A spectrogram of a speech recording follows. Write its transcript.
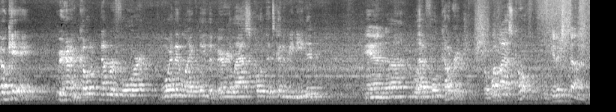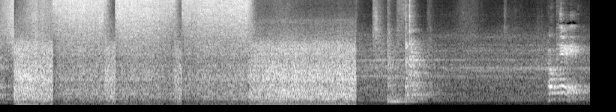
Okay, we're on coat number four, more than likely the very last coat that's going to be needed. And uh, we'll have full coverage. So one last coat, we'll get it done. Okay,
